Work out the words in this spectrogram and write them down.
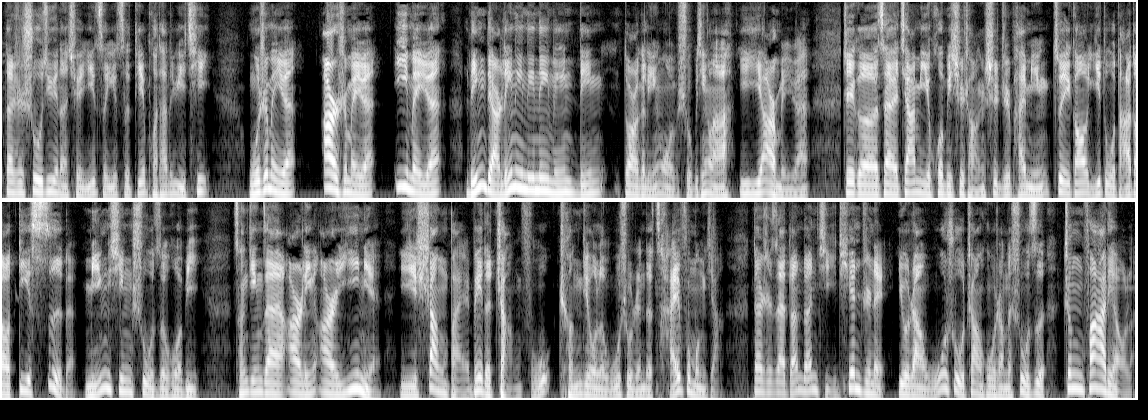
但是数据呢却一次一次跌破他的预期，五十美元，二十美元。一美元零点零零零零零零多少个零我数不清了啊！一一二美元，这个在加密货币市场市值排名最高一度达到第四的明星数字货币，曾经在二零二一年以上百倍的涨幅成就了无数人的财富梦想，但是在短短几天之内又让无数账户上的数字蒸发掉了。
